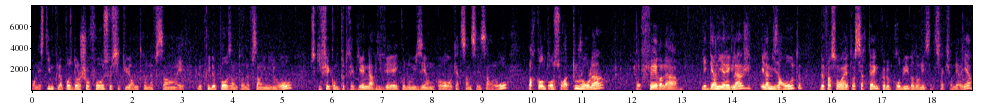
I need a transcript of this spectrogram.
On estime que la pose d'un chauffe-eau se situe entre 900 et le prix de pose entre 900 et 1000 euros, ce qui fait qu'on peut très bien arriver à économiser encore 400-500 euros. Par contre, on sera toujours là pour faire les derniers réglages et la mise en route, de façon à être certain que le produit va donner satisfaction derrière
